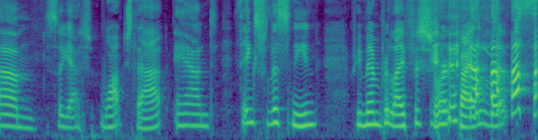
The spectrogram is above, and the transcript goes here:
Um, so yeah, watch that. And thanks for listening. Remember, life is short by the lips.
